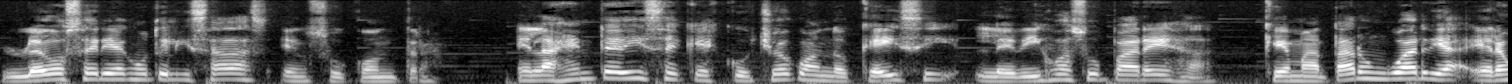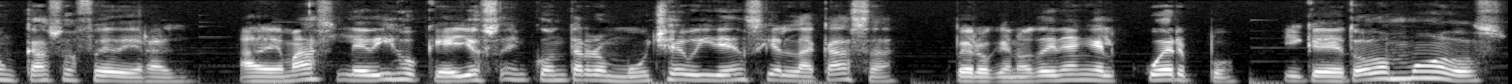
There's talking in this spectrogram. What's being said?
luego serían utilizadas en su contra. El agente dice que escuchó cuando Casey le dijo a su pareja que matar a un guardia era un caso federal. Además le dijo que ellos encontraron mucha evidencia en la casa, pero que no tenían el cuerpo y que de todos modos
